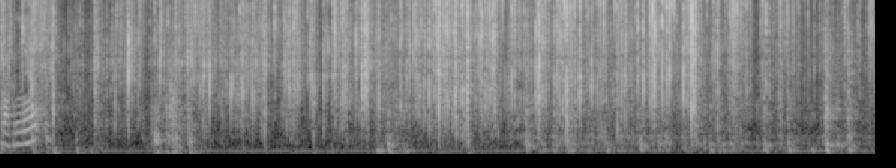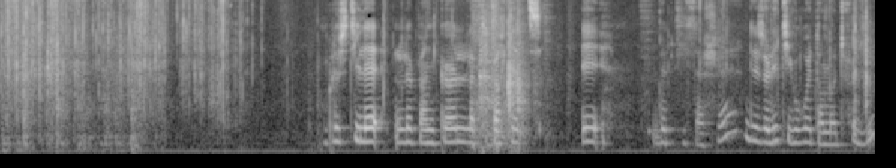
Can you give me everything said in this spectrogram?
carnet. Donc le stylet, le pain de colle, la petite barquette et des petits sachets. Désolé, Tigrou est en mode folie.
